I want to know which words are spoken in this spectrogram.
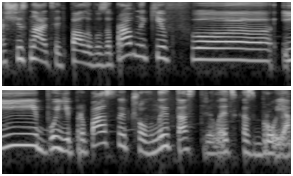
е, 16 паливозаправників е, і боєприпаси, човни та стрілецька зброя.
